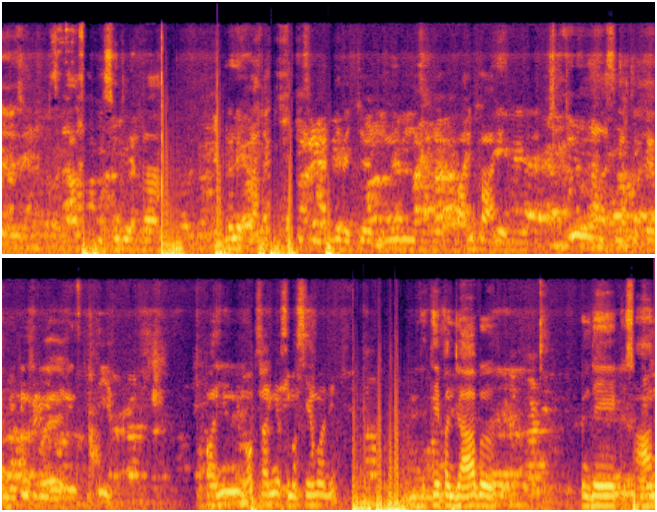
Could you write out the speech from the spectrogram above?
ਸਰਦਾਰ ਸੁਖਬੀਰ ਸਿੰਘ ਜੀ ਰੱਖੜਾ ਉਹਨਾਂ ਨੇ ਉਪਰਾਲਾ ਕੀਤਾ ਕਿ ਸਮਾਜ ਦੇ ਵਿੱਚ ਜਿੰਨੇ ਵੀ ਸਾਡੇ ਵਪਾਰੀ ਭਰਾ ਨੇ, ਉਹਨਾਂ ਨਾਲ ਅਸੀਂ ਅੱਜ ਇੱਕ ਮੀਟਿੰਗ ਜਿਹੜੀ ਹੈ arrange ਕੀਤੀ ਹੈ। ਵਪਾਰੀਆਂ ਦੀਆਂ ਬਹੁਤ ਸਾਰੀਆਂ ਸਮੱਸਿਆਵਾਂ ਨੇ, ਜਿੱਥੇ ਪੰਜਾਬ ਦੇ ਕਿਸਾਨ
